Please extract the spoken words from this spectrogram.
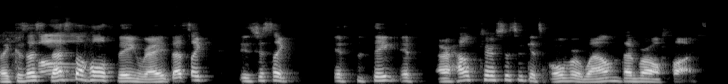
Like, cause that's that's the Oh. whole thing, right? That's like it's just like if the thing if our healthcare system gets overwhelmed, then we're all fucked.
